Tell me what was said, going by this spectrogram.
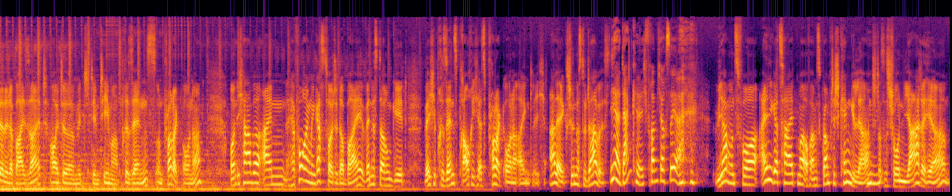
Dass ihr alle dabei seid. Heute mit dem Thema Präsenz und Product Owner. Und ich habe einen hervorragenden Gast heute dabei, wenn es darum geht, welche Präsenz brauche ich als Product Owner eigentlich? Alex, schön, dass du da bist. Ja, danke. Ich freue mich auch sehr. Wir haben uns vor einiger Zeit mal auf einem Scrum-Tisch kennengelernt. Mhm. Das ist schon Jahre her.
